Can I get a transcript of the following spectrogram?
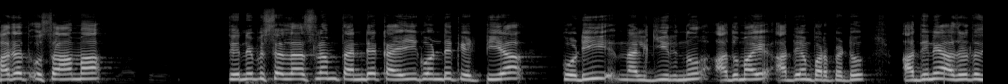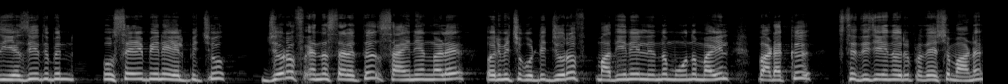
ഹജരത് ഉസാമ തിരുനബി സല്ലാസ്ലം തന്റെ കൈ കൊണ്ട് കെട്ടിയ കൊടി നൽകിയിരുന്നു. അതുമായി അദ്ദേഹം പുറപ്പെട്ടു. അതിനെ അതിർത്ത് യസീദ് ബിൻ ഹുസൈബിനെ ഏൽപ്പിച്ചു. ജുറുഫ് എന്ന സ്ഥലത്ത് സൈന്യങ്ങളെ ഒരുമിച്ച് കൂട്ടി. ജുറുഫ് മദീനയിൽ നിന്ന് മൂന്ന് മൈൽ വടക്ക് സ്ഥിതി ചെയ്യുന്ന ഒരു പ്രദേശമാണ്.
